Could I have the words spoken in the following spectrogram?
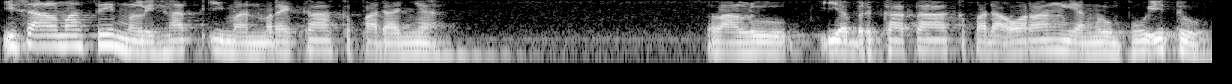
Isa Al-Masih melihat iman mereka kepadanya. Lalu ia berkata kepada orang yang lumpuh itu,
